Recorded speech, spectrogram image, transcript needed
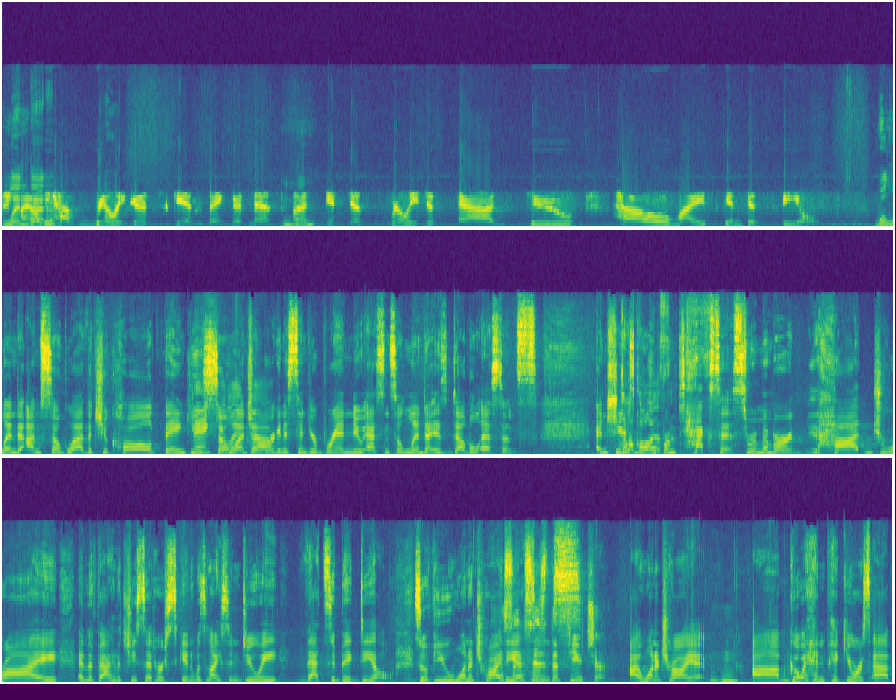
Linda. I already have really good skin, thank goodness, mm -hmm. but it just really just adds to how my skin just feels. Well, Linda, I'm so glad that you called. Thank you Thank so you, much. And we're going to send your brand new essence. So Linda is double essence. And she's calling from Texas. Remember, hot, dry, and the fact that she said her skin was nice and dewy, that's a big deal. So if you want to try essence the essence. is the future. I want to try it. Mm -hmm. um, go ahead and pick yours up.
